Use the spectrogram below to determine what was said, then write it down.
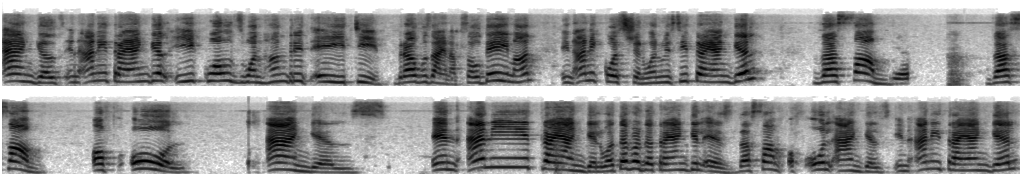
angles in any triangle equals 180. Bravo, Zainab. So, Dayman, in any question, when we see triangle, the sum, the sum of all angles in any triangle, whatever the triangle is, the sum of all angles in any triangle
